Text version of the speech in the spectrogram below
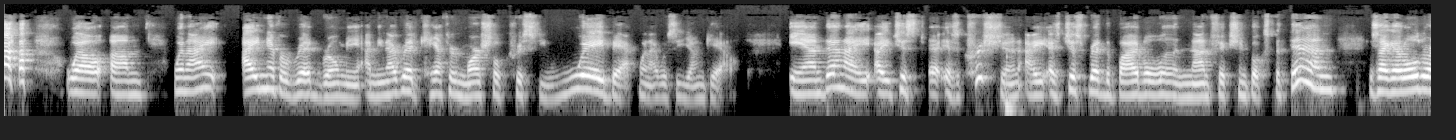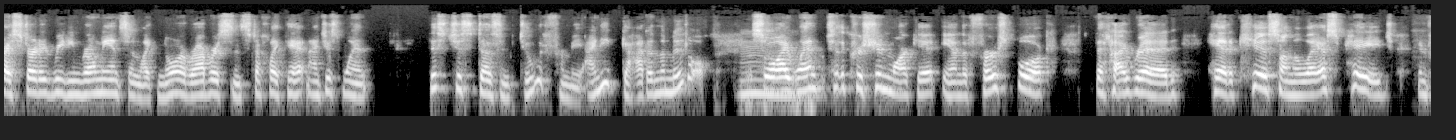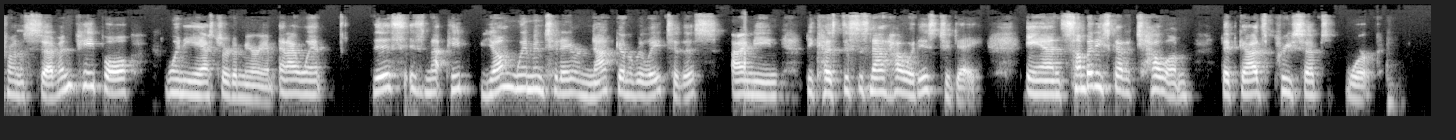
well, um, when I I never read romance. I mean, I read Catherine Marshall Christy way back when I was a young gal. And then I, I just, as a Christian, I, I just read the Bible and nonfiction books. But then as I got older, I started reading romance and like Nora Roberts and stuff like that. And I just went, this just doesn't do it for me. I need God in the middle. Mm. So I mm. went to the Christian market, and the first book that I read had a kiss on the last page in front of seven people when he asked her to marry him. And I went, this is not people young women today are not going to relate to this. I mean because this is not how it is today. And somebody's got to tell them that god's precepts work.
